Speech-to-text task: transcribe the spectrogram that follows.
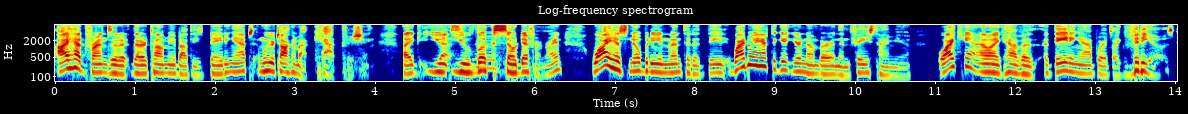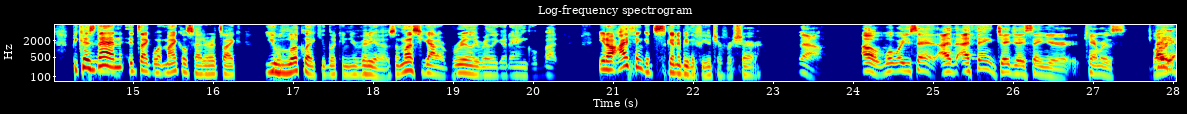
I had friends that are, that are telling me about these dating apps, and we were talking about catfishing. Like you Yes. you look Mhm. so different, right? Why has nobody invented a date? Why do I have to get your number and then FaceTime you? Why can't I like have a, a dating app where it's like videos? Because Mhm. then it's like what Michael said, or it's like you look like you look in your videos, unless you got a really really good angle. But you know, I think it's going to be the future for sure. Yeah. Oh, what were you saying? I, I think JJ saying your camera's Oh, blurry. yeah,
